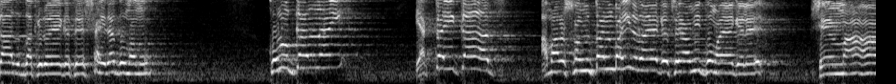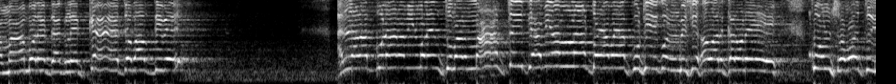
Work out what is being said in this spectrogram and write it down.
কাজ বাকি রয়ে গেছে, সাইরা ঘুমামু। কোনো কাজ নাই, একটাই কাজ, আমার সন্তান বাহির রয়ে গেছে, আমি ঘুমায় গেলে। সে মা মা বলে, ডাকলে কে জবাব দিবে? আল্লাহ রাব্বুল আলামিন বলেন, তোমার মা চাইতে আমি আল্লাহ দয়া মায়া কোটি গুণ বেশি হওয়ার কারণে কোন সময় তুই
